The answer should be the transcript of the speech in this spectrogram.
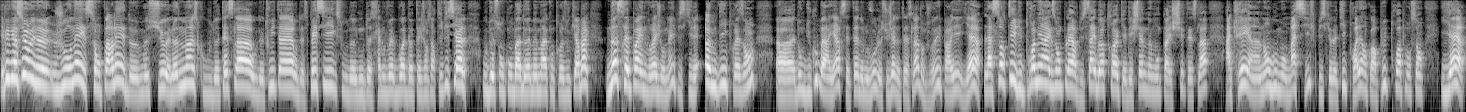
Et puis bien sûr une journée sans parler de monsieur Elon Musk ou de Tesla ou de Twitter ou de SpaceX ou de, de sa nouvelle boîte d'intelligence artificielle ou de son combat de MMA contre Zuckerberg ne serait pas une vraie journée puisqu'il est omniprésent. Euh, donc du coup, bah, hier, c'était de nouveau le sujet de Tesla. Donc je vous en ai parlé hier. La sortie du premier exemplaire du Cybertruck et des chaînes de montage chez Tesla a créé un engouement massif puisque le titre prenait encore plus de 3% hier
